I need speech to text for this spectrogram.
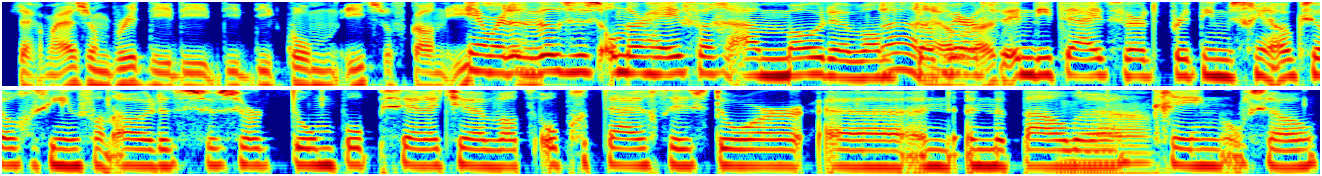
Zeg maar, hè. zo'n Britney, die, die, die kon iets of kan iets. Ja, maar dat, En- dat is dus onderhevig aan mode. Want Ja, dat nee, werd in die tijd werd Britney misschien ook zo gezien van oh, dat is een soort dom popsterretje wat opgetuigd is door eh, een, een bepaalde Ja. kring of zo.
